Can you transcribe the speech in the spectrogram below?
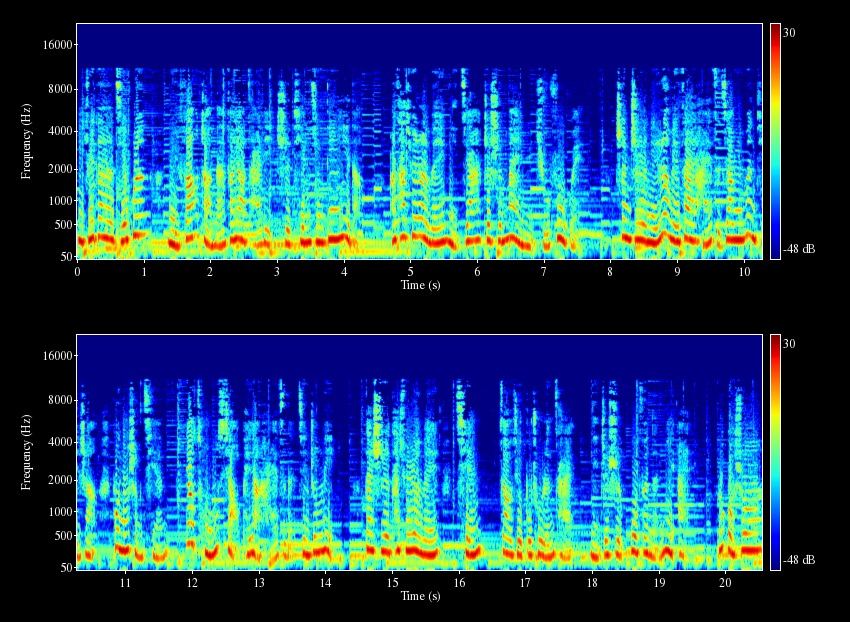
你觉得结婚女方找男方要彩礼是天经地义的，而他却认为你家这是卖女求富贵。甚至你认为在孩子教育问题上不能省钱，要从小培养孩子的竞争力，但是他却认为钱造就不出人才，你这是过分的溺爱。如果说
